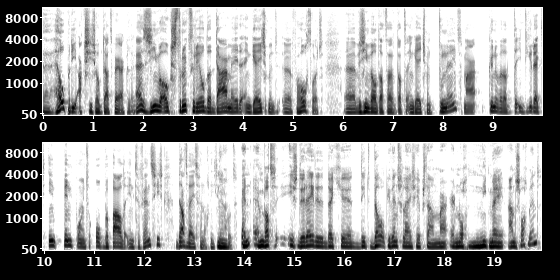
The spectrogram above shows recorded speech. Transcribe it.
helpen die acties ook daadwerkelijk? Hè? Zien we ook structureel dat daarmee de engagement uh, verhoogd wordt? We zien wel dat, dat de engagement toeneemt, maar kunnen we dat direct in pinpointen op bepaalde interventies? Dat weten we nog niet heel goed. En, en wat is de reden dat je dit wel op je wensenlijstje hebt staan, maar er nog niet mee aan de slag bent?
